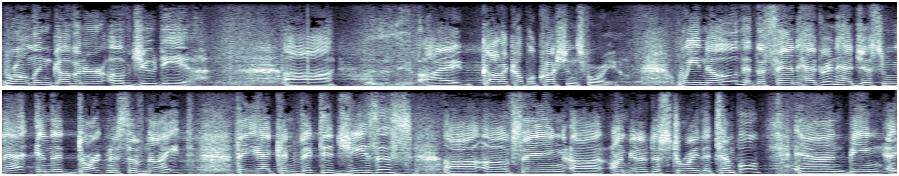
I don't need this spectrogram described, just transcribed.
Roman governor of Judea. Uh, I got a couple questions for you. We know that the Sanhedrin had just met in the darkness of night. They had convicted Jesus uh, of saying, uh, "I'm going to destroy the temple," and being uh,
